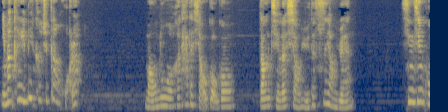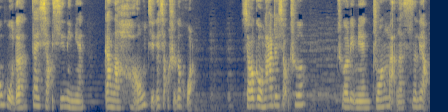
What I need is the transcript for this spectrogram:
你们可以立刻去干活了。”毛诺和他的小狗狗当起了小鱼的饲养员，辛辛苦苦的在小溪里面干了好几个小时的活儿。小狗拉着小车，车里面装满了饲料。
